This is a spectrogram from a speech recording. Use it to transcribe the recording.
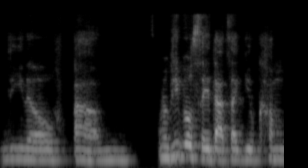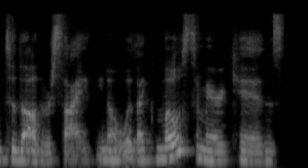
you know, um when people say that's like you come to the other side, you know, with like most Americans,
